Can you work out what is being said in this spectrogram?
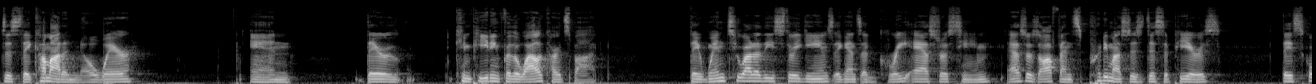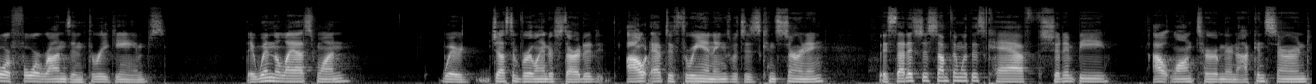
Just they come out of nowhere, and they're competing for the wild card spot. They win two out of these three games against a great Astros team. Astros offense pretty much just disappears. They score four runs in three games. They win the last one, where Justin Verlander started out after three innings, which is concerning. They said it's just something with his calf, shouldn't be out long term. They're not concerned.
